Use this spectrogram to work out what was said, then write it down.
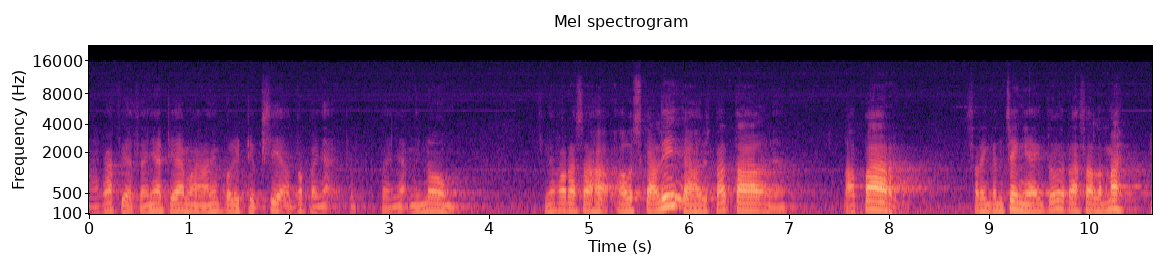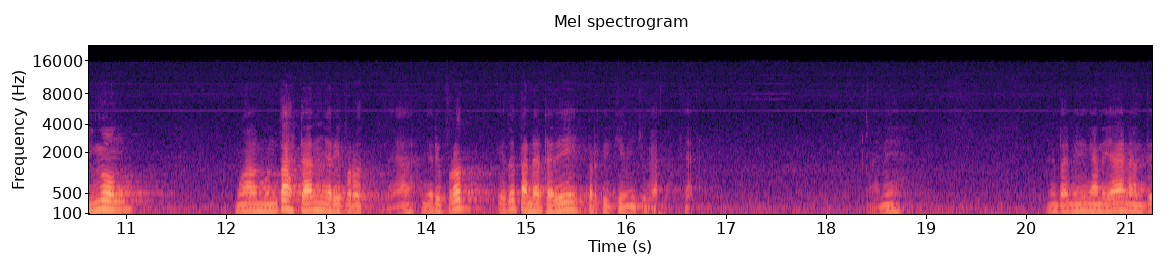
Maka biasanya dia mengalami polidipsi atau banyak banyak minum sehingga kalau rasa haus sekali ya harus batal. Ya. Lapar, sering kencing ya itu rasa lemah, bingung, mual muntah dan nyeri perut. Ya. Nyeri perut itu tanda dari bergigimi juga. Ya. Nah, ini ini tadi kan ya nanti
